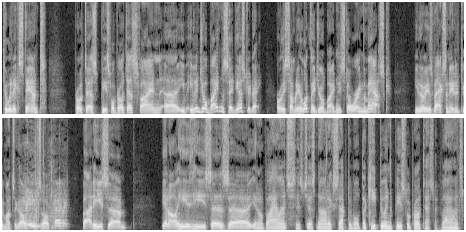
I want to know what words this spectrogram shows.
to an extent. Protest, peaceful protests, fine. Uh, even Joe Biden said yesterday, or at least somebody who looked like Joe Biden, he's still wearing the mask, even though he was vaccinated two months ago or so. But he's um, you know, he he says, uh, you know, violence is just not acceptable. But keep doing the peaceful protests. Violence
